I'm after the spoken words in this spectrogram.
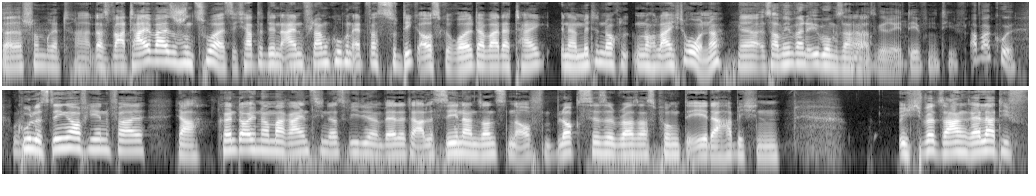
Ja, das ist schon ein Brett. ah, das war teilweise schon zu heiß. Ich hatte den einen Flammkuchen etwas zu dick ausgerollt, da war der Teig in der Mitte noch, noch leicht roh, ne? Ja, ist auf jeden Fall eine Übungssache, Ja. das Gerät, definitiv. Aber cool. cool. Cooles Ding auf jeden Fall. Ja, könnt ihr euch nochmal reinziehen, das Video, dann werdet ihr alles sehen. Ansonsten auf dem Blog sizzlebrothers.de, da habe ich einen, ich würde sagen, relativ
